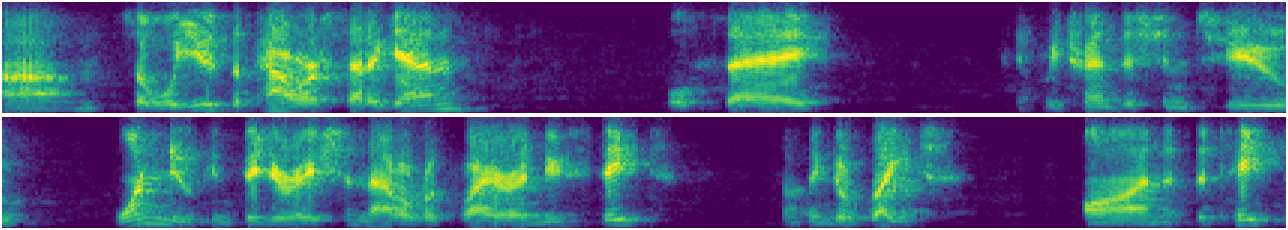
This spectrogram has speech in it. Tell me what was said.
Um, so we'll use the power set again. We'll say if we transition to one new configuration, that'll require a new state, something to write on the tape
